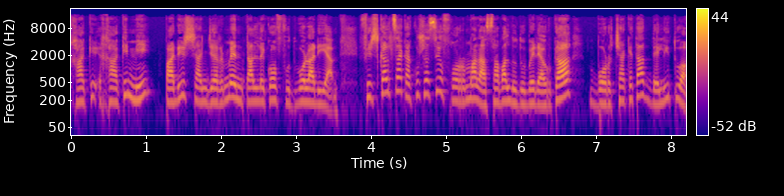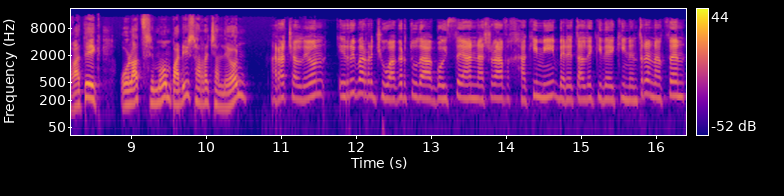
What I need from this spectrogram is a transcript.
Hakimi Paris Saint-Germain taldeko futbolaria. Fiskaltzak akusazio formala zabaldu du bere aurka bortxaketa delituagatik. Olat Simon Paris Arratsaldeon. Arratsaldeon irribarretxu agertu da goizean Ashraf Hakimi bere taldekideekin entrenatzen,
